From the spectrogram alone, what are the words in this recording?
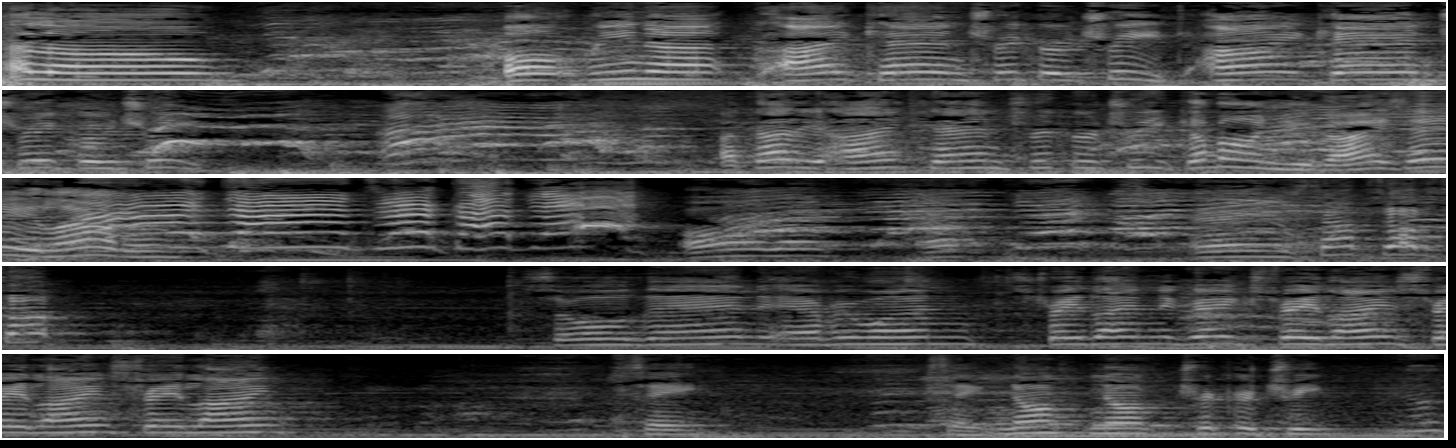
Hello. Oh, Rena, I can trick or treat. I can trick or treat. Akari, I can trick or treat. Come on, you guys. Hey, louder. All right. Uh, hey, stop, stop, stop. So then, everyone, straight line to Greg. Straight line, straight line, straight line. Say, say, knock, knock, trick or treat. Knock,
